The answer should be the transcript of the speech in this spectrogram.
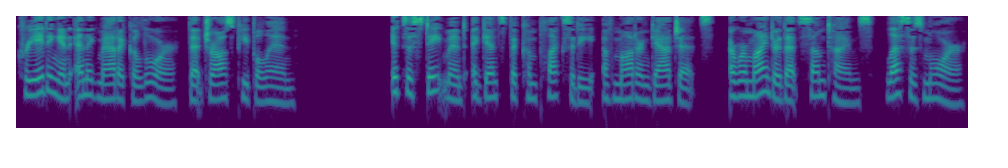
creating an enigmatic allure that draws people in. It's a statement against the complexity of modern gadgets, a reminder that sometimes, less is more,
